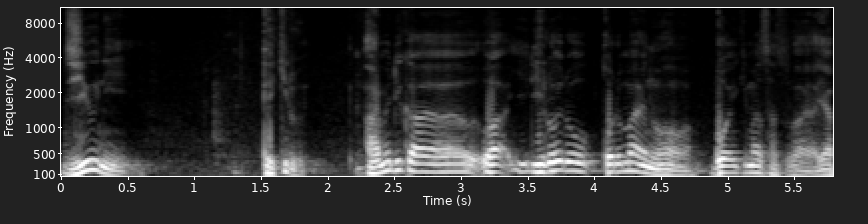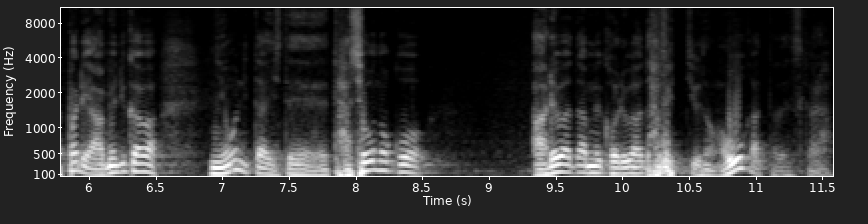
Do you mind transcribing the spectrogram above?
自由にできる。アメリカはいろいろこれまでの貿易摩擦はやっぱりアメリカは日本に対して多少のこうあれはダメこれはダメっていうのが多かったですから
